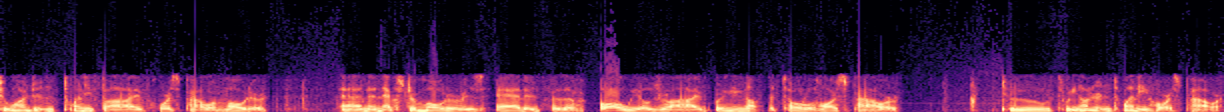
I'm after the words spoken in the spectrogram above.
225 horsepower motor, and an extra motor is added for the all wheel drive, bringing up the total horsepower to 320 horsepower.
